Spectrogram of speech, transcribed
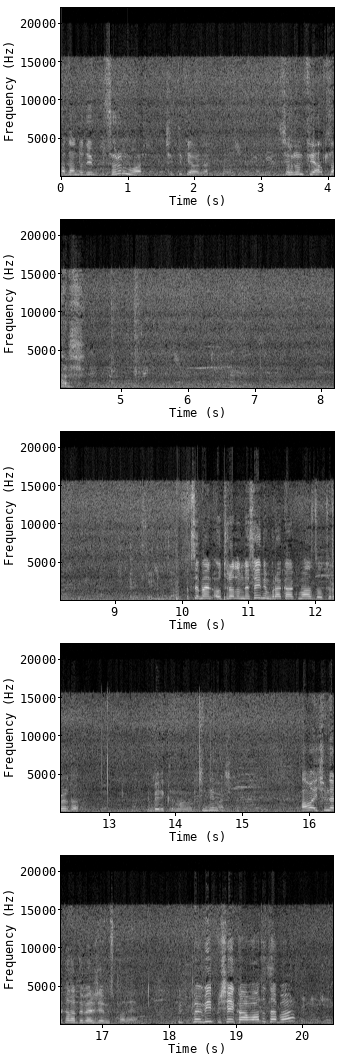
Adamda diyor bir sorun mu var? Çıktık ya orada. Sorun fiyatlar. Yoksa ben oturalım deseydim Burak kalkmazdı otururdu. Beni kırmamak için değil mi aşkım? Ama içimde kalırdı vereceğimiz paraya. Bir, bir, bir şey kahvaltı tabağı, Ben harcarım.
